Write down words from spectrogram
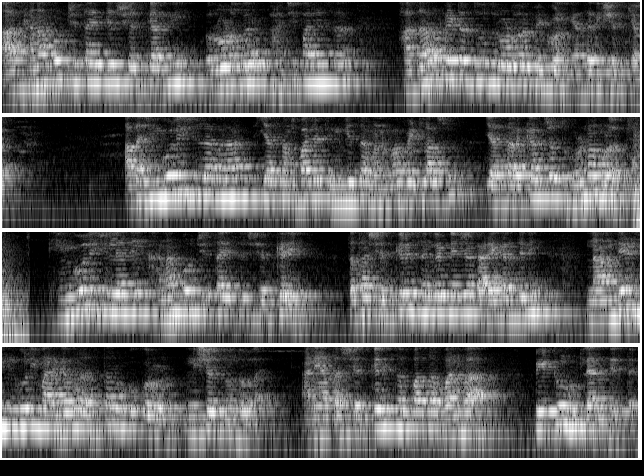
आज खानापूर चिता येथील शेतकऱ्यांनी रोडवर भाजीपाल्यासह हजारो लिटर दूध रोडवर फेकून याचा निषेध केला. आता हिंगोली जिल्हाभरात या संपाच्या ठिणगीचा मनभा पेटला असून या सरकारच्या धोरणामुळं हिंगोली जिल्ह्यातील खानापूर चित्ता येथील शेतकरी तथा शेतकरी संघटनेच्या कार्यकर्त्यांनी नांदेड हिंगोली मार्गावर रस्ता रोको करून निषेध नोंदवलाय. आणि आता शेतकरी संपाचा बनवा पेटून उठल्याचं दिसतंय.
